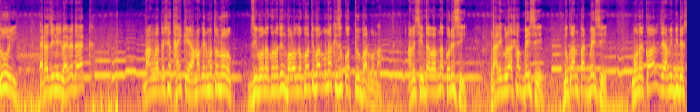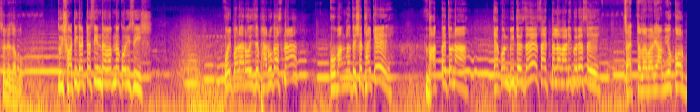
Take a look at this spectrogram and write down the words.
তুই একটা জিনিস ভাইবে দেখ। বাংলাদেশে থাইকে আমাদের মতো লোক জীবনে কোনোদিন বড় লোক হতে পারব না কিছু করতেও পারব না। আমি চিন্তা ভাবনা করেছি গাড়িগুলা সব বেইছে দোকানপাট বেইছে। মনে কর যে আমি বিদেশ চলে যাব। তুই সঠিক একটা চিন্তা ভাবনা করেছিস। ওই পাড়ার ওই যে ফারুক আস না ও বাংলাদেশে থাকে ভাত পাইতো না। এখন বিদেশ যায় চারতলা বাড়ি করেছে। চারতলা বাড়ি আমিও করব।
